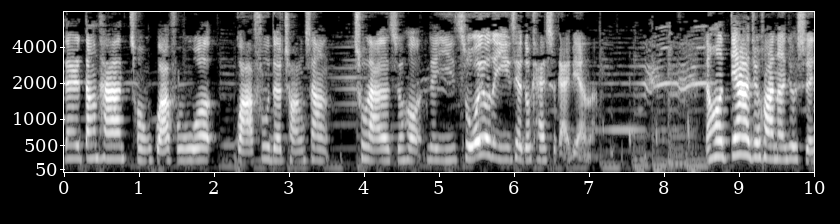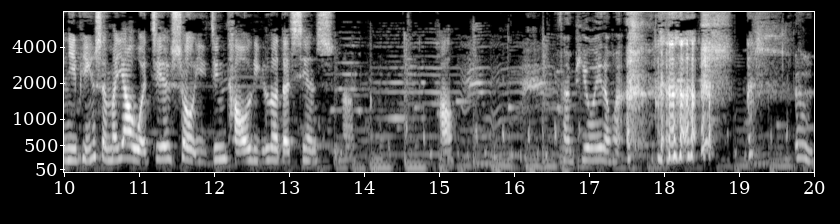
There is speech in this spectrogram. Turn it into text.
但是当他从寡妇窝、寡妇的床上出来了之后，那一所有的一切都开始改变了。然后第二句话呢，就是你凭什么要我接受已经逃离了的现实呢？好，反 PUA 的话，嗯，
